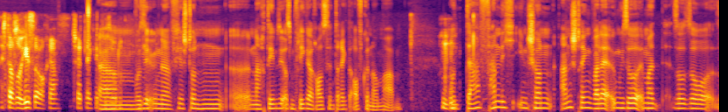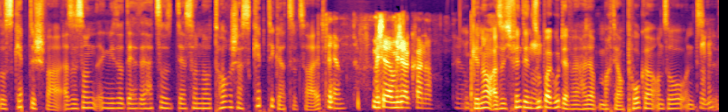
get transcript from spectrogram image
Ich glaube, so hieß er auch, ja. Jetlag-Episode. ähm, wo sie Mhm. irgendeine vier Stunden, äh, nachdem sie aus dem Flieger raus sind, direkt aufgenommen haben. Mhm. Und da fand ich ihn schon anstrengend, weil er irgendwie so immer so, so, so skeptisch war. Also so ein, irgendwie so, der, der hat so, der ist so ein notorischer Skeptiker zurzeit. Der Michael, Michael Körner. Der, Genau, also ich finde den Mhm. super gut. Der hat ja, macht ja auch Poker und so und Mhm.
